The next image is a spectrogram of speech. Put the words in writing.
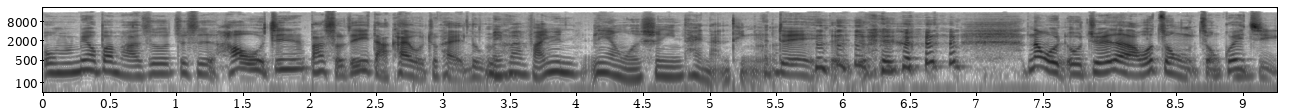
我们没有办法说就是好，我今天把手机一打开，我就开始录。没办法，因为那样我的声音太难听了。对对对。那我我觉得啊，我总总归几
